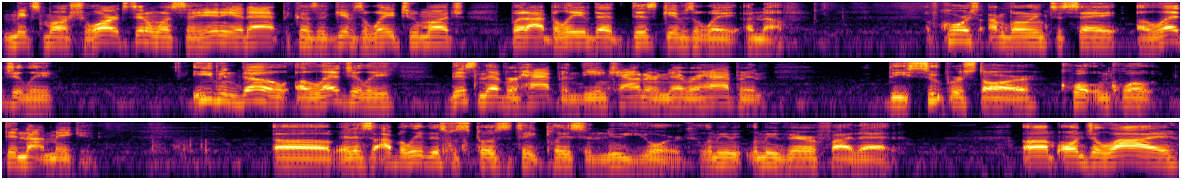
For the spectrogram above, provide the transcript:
mixed martial arts. They don't want to say any of that because it gives away too much. But I believe that this gives away enough. Of course, I'm going to say allegedly even though allegedly this never happened, the encounter never happened, the superstar, quote unquote, did not make it. Uh, and I believe this was supposed to take place in New York. Let me let me verify that. Um, on July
